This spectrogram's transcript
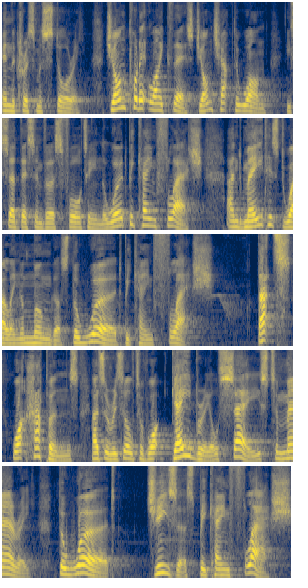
in the Christmas story. John put it like this John chapter 1 he said this in verse 14 The Word became flesh and made his dwelling among us. The Word became flesh. That's what happens as a result of what Gabriel says to Mary. The Word, Jesus became flesh.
